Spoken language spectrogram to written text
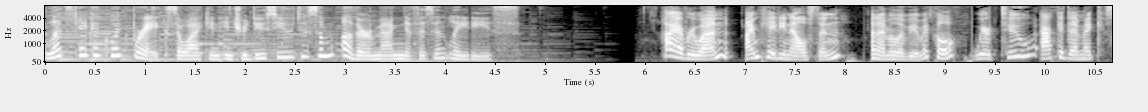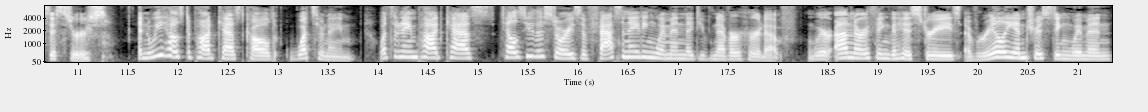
Let's take a quick break so I can introduce you to some other magnificent ladies. Hi, everyone. I'm Katie Nelson. And I'm Olivia Meikle. We're two academic sisters. And we host a podcast called What's Her Name? What's Her Name podcast tells you the stories of fascinating women that you've never heard of. We're unearthing the histories of really interesting women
